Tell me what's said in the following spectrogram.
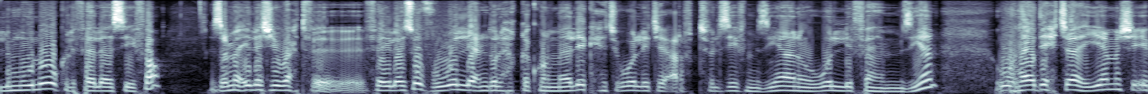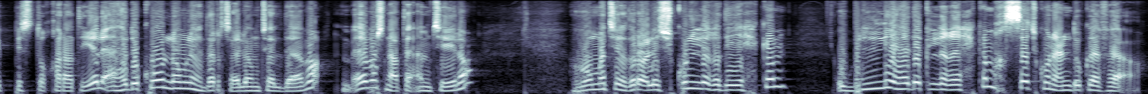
الملوك الفلاسفة. زعما إلا شي واحد فيلسوف هو اللي عنده الحق يكون ملك حيت هو اللي تيعرف التفلسيف مزيان وهو اللي فاهم مزيان. وهذه حتى هي ماشي ابيستقراطيه لا هادو كلهم اللي هضرت عليهم حتى دابا باش نعطي أمثلة. هما تيهضروا على شكون اللي غادي يحكم وباللي هذاك اللي غيحكم خصها تكون عنده كفاءة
